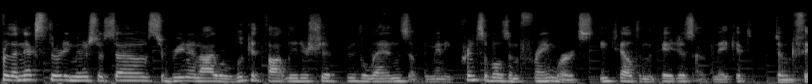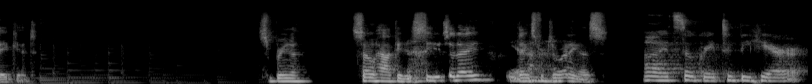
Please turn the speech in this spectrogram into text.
For the next 30 minutes or so, Sabrina and I will look at thought leadership through the lens of the many principles and frameworks detailed in the pages of Make It, Don't Fake It. Sabrina, so happy to see you today. Yeah. Thanks for joining us. Uh, it's so great to be here.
